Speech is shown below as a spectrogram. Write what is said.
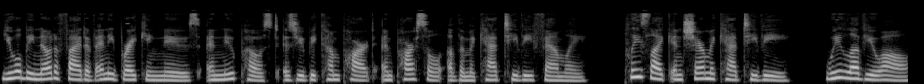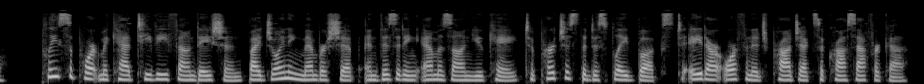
You will be notified of any breaking news and new post as you become part and parcel of the Mekadd TV family. Please like and share Mekadd TV. We love you all. Please support Mekadd TV Foundation by joining membership and visiting Amazon UK to purchase the displayed books to aid our orphanage projects across Africa.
